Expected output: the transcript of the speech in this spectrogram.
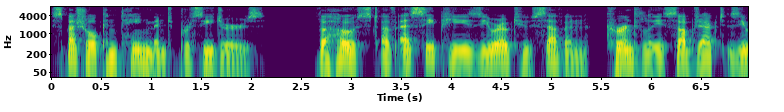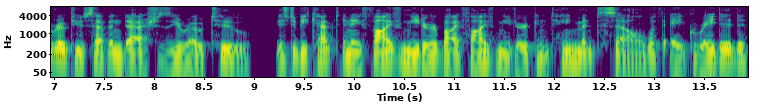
Special Containment Procedures The host of SCP-027, currently Subject 027-02, is to be kept in a 5 meter by 5 meter containment cell with a grated,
